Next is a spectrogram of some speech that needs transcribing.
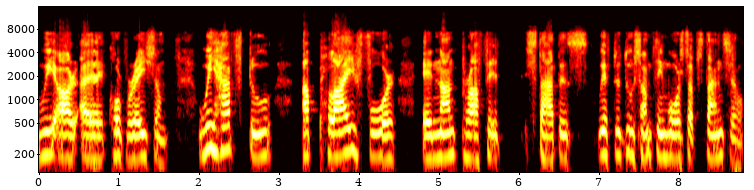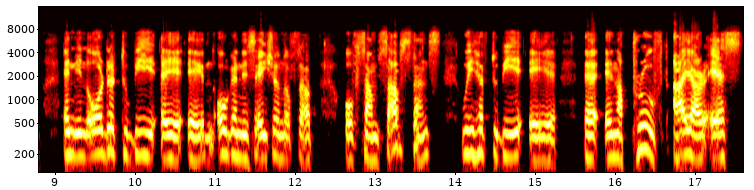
we are a corporation. We have to apply for a nonprofit status. We have to do something more substantial. And in order to be a, an organization of, sub- of some substance, we have to be a, a- an approved IRS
